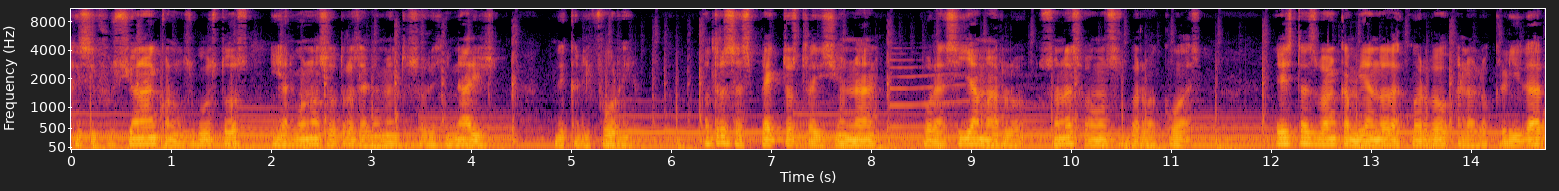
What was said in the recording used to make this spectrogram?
que se fusionan con los gustos y algunos otros elementos originarios de California. Otros aspectos tradicional, por así llamarlo, son las famosas barbacoas. Estas van cambiando de acuerdo a la localidad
